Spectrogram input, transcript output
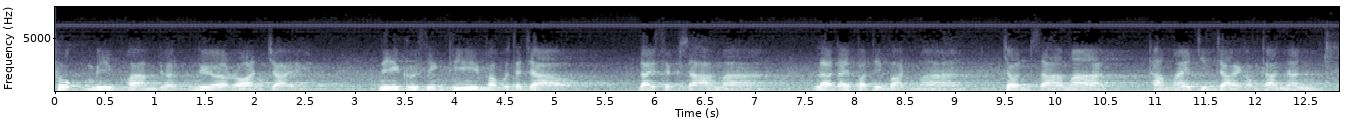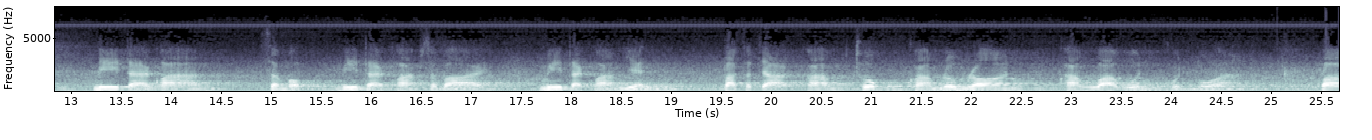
ทุกข์มีความเดือดเนื้อร้อนใจ นี่คือสิ่งที่พระพุทธเจ้าได้ศึกษามา และได้ปฏิบัติมา จนสามารถทำให้จิตใจของท่านนั้น มีแต่ความสงบ มีแต่ความสบาย มีแต่ความเย็น ปราศจากความทุกข์ ความรุ่มร้อน ความว้าวุ่นขุ่นมัว เพราะ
